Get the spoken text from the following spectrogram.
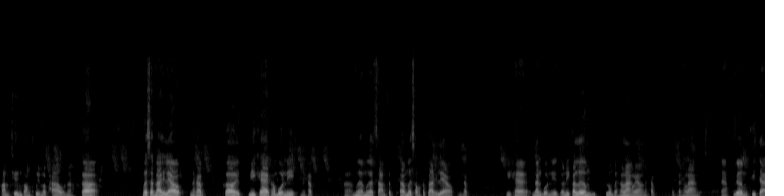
ความชื้นของขุยมะพร้าวนะก็เมื่อสัปดาห์ที่แล้วนะครับ ก็มีแค่ข้างบนนี้นะครับเมื่อเมื่อสามเมื่อสองสัปดาห์ที่แล้วนะครับ มีแค่ด้านบนนี้ตอนนี้ก็เริ่มลงไปข้างล่างแล้วนะครับ ลงไปข้างล่างนะเริ่มที่จะ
